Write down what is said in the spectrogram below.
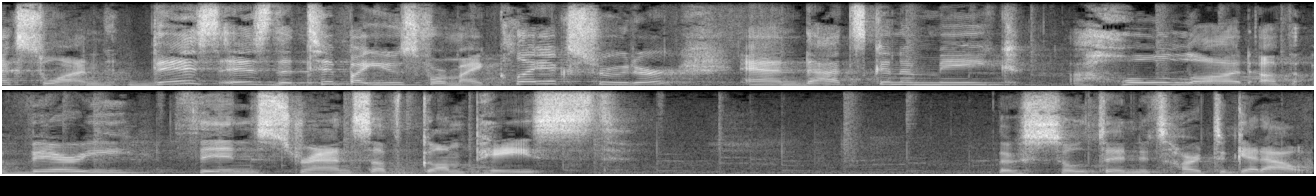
Next one. This is the tip I use for my clay extruder, and that's gonna make a whole lot of very thin strands of gum paste. They're so thin, it's hard to get out.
